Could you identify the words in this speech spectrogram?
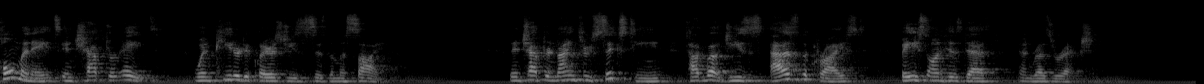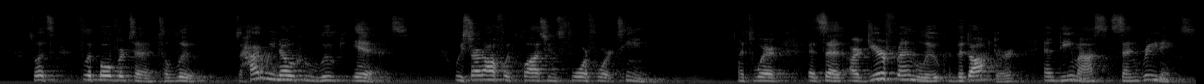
culminates in chapter 8 when Peter declares Jesus is the Messiah. Then chapter 9 through 16 talk about Jesus as the Christ based on his death and resurrection. So let's flip over to, to Luke. So how do we know who Luke is? We start off with Colossians 4:14. It's where it says, "Our dear friend Luke, the doctor, and Demas send greetings.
